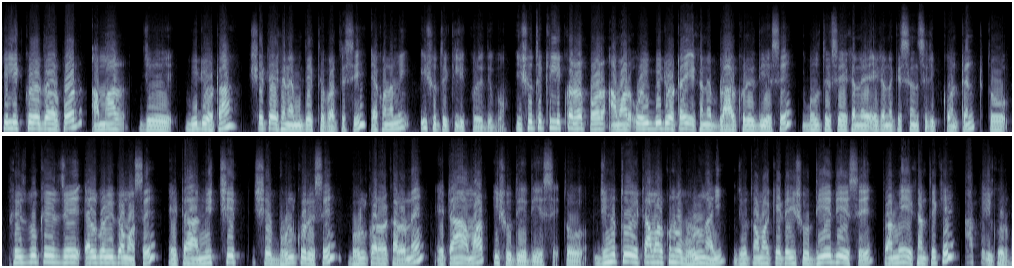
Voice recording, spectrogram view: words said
ক্লিক করে দেওয়ার পর আমার যে ভিডিওটা, সেটা এখানে আমি দেখতে পারতেছি। এখন আমি ইস্যুতে ক্লিক করে দিব। ইস্যুতে ক্লিক করার পর আমার ওই ভিডিওটাই এখানে ব্লার করে দিয়েছে। বলতেছে এখানে এটা নাকি সেন্সিটিভ কন্টেন্ট তো ফেসবুকের যে অ্যালগোরিদম আছে, এটা নিশ্চিত সে ভুল করেছে, ভুল করার কারণে এটা আমার ইস্যু দিয়ে দিয়েছে। তো যেহেতু এটা আমার কোনো ভুল নাই, যেহেতু আমাকে এটা ইস্যু দিয়ে দিয়েছে, তো আমি এখান থেকে আপিল করব।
